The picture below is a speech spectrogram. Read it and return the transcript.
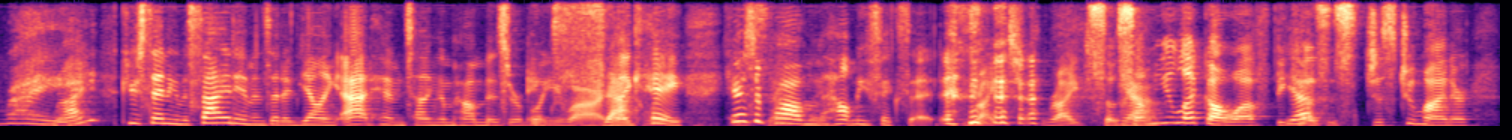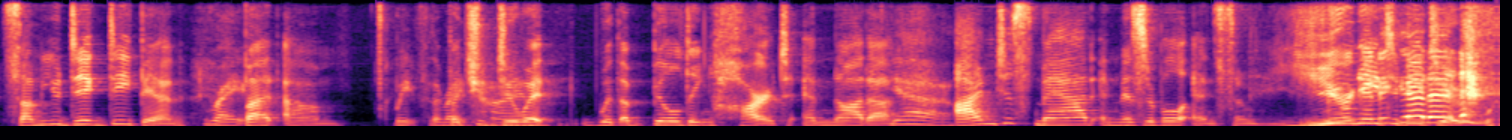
Right. Right? You're standing beside him instead of yelling at him, telling him how miserable you are. Like, hey, here's a problem. Help me fix it. right, right. So some you let go of because Yep. it's just too minor. Some you dig deep in. Right. But um, Wait for the right but you time. do it with a building heart and not a Yeah. I'm just mad and miserable and so you You're need gonna get be it.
